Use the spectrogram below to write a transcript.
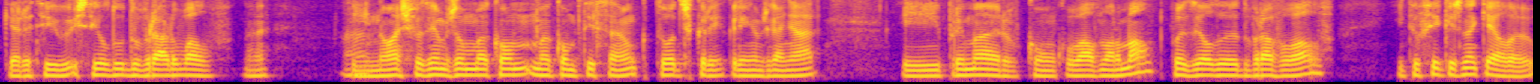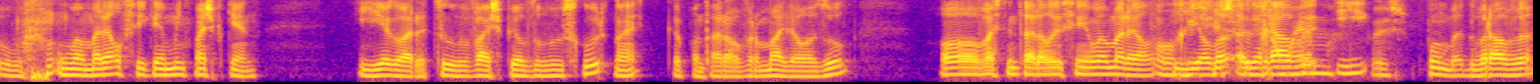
que era tipo, estilo do dobrar o alvo. É? Ah. E nós fazemos uma, uma competição que todos queríamos ganhar. E primeiro com, com o alvo normal, depois ele dobrava o alvo e tu ficas naquela. O, o amarelo fica muito mais pequeno. E agora tu vais pelo seguro, não é? Que apontar ao vermelho ou ao azul, ou vais tentar ali assim o amarelo. Ou e ele um agarrava M, e pois. pumba, dobrava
